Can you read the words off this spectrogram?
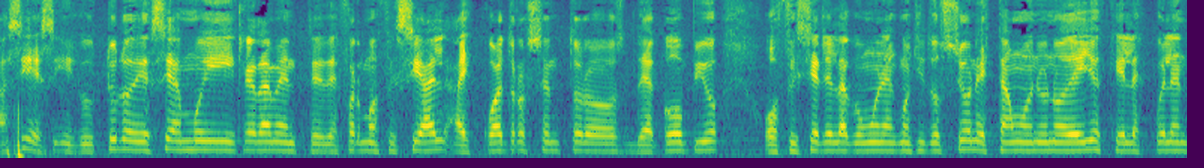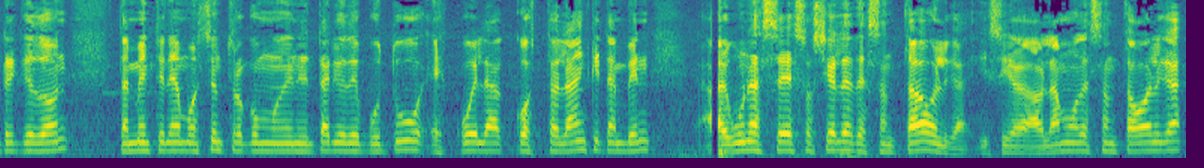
Así es, y tú lo decías muy claramente, de forma oficial, hay cuatro centros de acopio oficiales de la Comuna de Constitución, estamos en uno de ellos, que es la Escuela Enrique Don, también tenemos el Centro Comunitario de Putú, Escuela Costa Blanca y también algunas sedes sociales de Santa Olga. Y si hablamos de Santa Olga,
